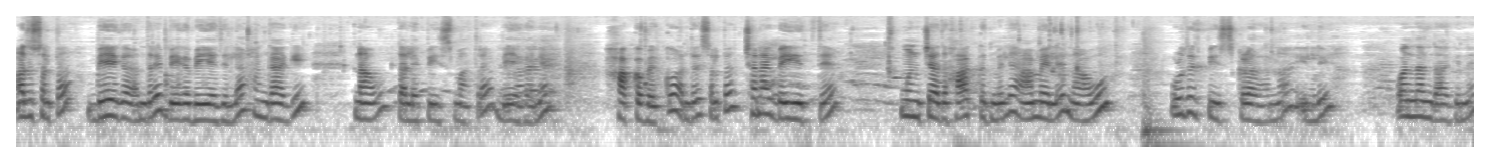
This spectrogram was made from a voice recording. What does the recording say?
ಅದು ಸ್ವಲ್ಪ ಬೇಗ ಅಂದರೆ ಬೇಗ ಬೇಯೋದಿಲ್ಲ. ಹಾಗಾಗಿ ನಾವು ತಲೆ ಪೀಸ್ ಮಾತ್ರ ಬೇಗನೆ ಹಾಕೋಬೇಕು. ಅಂದರೆ ಸ್ವಲ್ಪ ಚೆನ್ನಾಗಿ ಬೇಯುತ್ತೆ. ಮುಂಚೆ ಅದು ಹಾಕಿದ್ಮೇಲೆ ಆಮೇಲೆ ನಾವು ಉಳಿದಿದ್ದ ಪೀಸ್ಗಳನ್ನು ಇಲ್ಲಿ ಒಂದೊಂದಾಗಿನೇ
